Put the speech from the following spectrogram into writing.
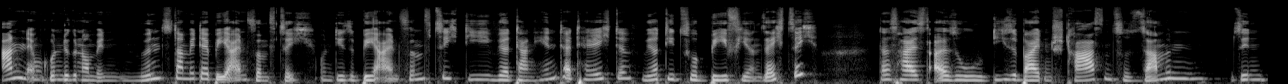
an im Grunde genommen in Münster mit der B51 und diese B51, die wird dann hinter Telchte, wird die zur B64. Das heißt also, diese beiden Straßen zusammen sind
